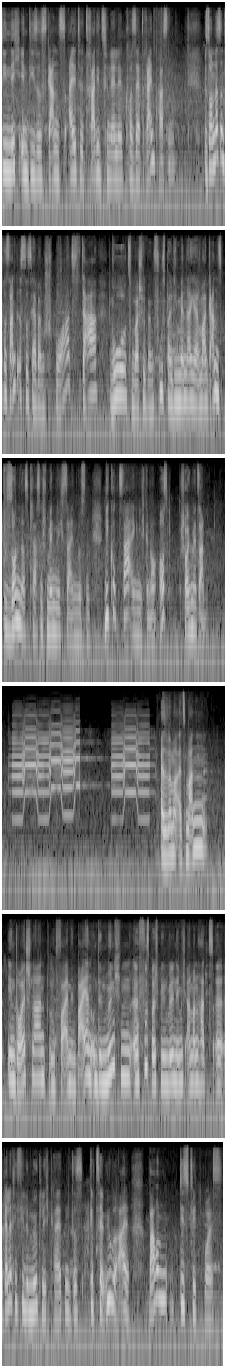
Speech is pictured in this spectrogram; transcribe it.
die nicht in dieses ganz alte, traditionelle Korsett reinpassen? Besonders interessant ist es ja beim Sport, da wo zum Beispiel beim Fußball die Männer ja immer ganz besonders klassisch männlich sein müssen. Wie guckt es da eigentlich genau aus? Schaue ich mir jetzt an. Also wenn man als Mann in Deutschland und vor allem in Bayern und in München äh, Fußball spielen will, nehme ich an, man hat äh, relativ viele Möglichkeiten. Das gibt es ja überall. Warum die Street Boys,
